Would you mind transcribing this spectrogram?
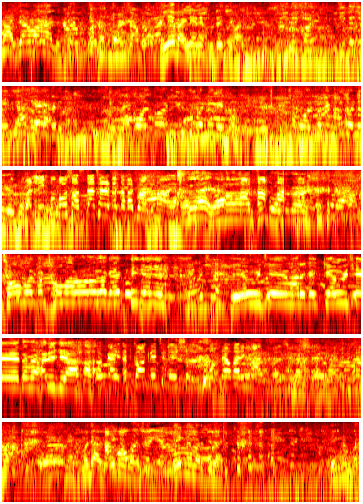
રાજા જ ભાઈ લે લે ફૂટેજ લીંબુ બની ગઈ તો બોલતો લીંબુ બની ગઈ તો પણ લીંબુ બહુ સસ્તા છે એટલે તમારા ભાગમાં આયા. અલા યાર શું બોલો છ બોલ પર છ મારો વાળો બધા ગાયબ થઈ ગયા છે એવું છે એવું છે મારે કઈ કેવું છે તમે હારી ગયા. તો કઈ કોંગ્રેચ્યુલેશન અમને અમારી હાર મજા એક નંબરથી એક નંબર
